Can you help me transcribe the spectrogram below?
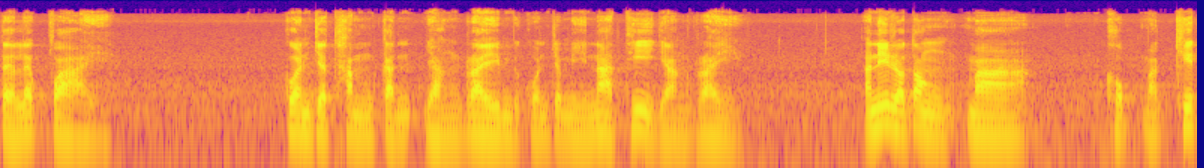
แต่ละฝ่าย ควรจะทำกันอย่างไรควรจะมีหน้าที่อย่างไร อันนี้เราต้องมาคบมาคิด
